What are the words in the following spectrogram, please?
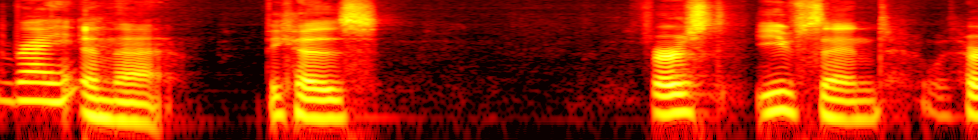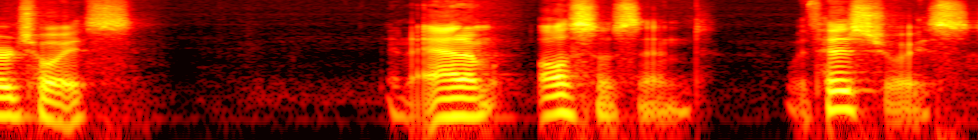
Right. in that because first Eve sinned with her choice, and Adam also sinned with his choice.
